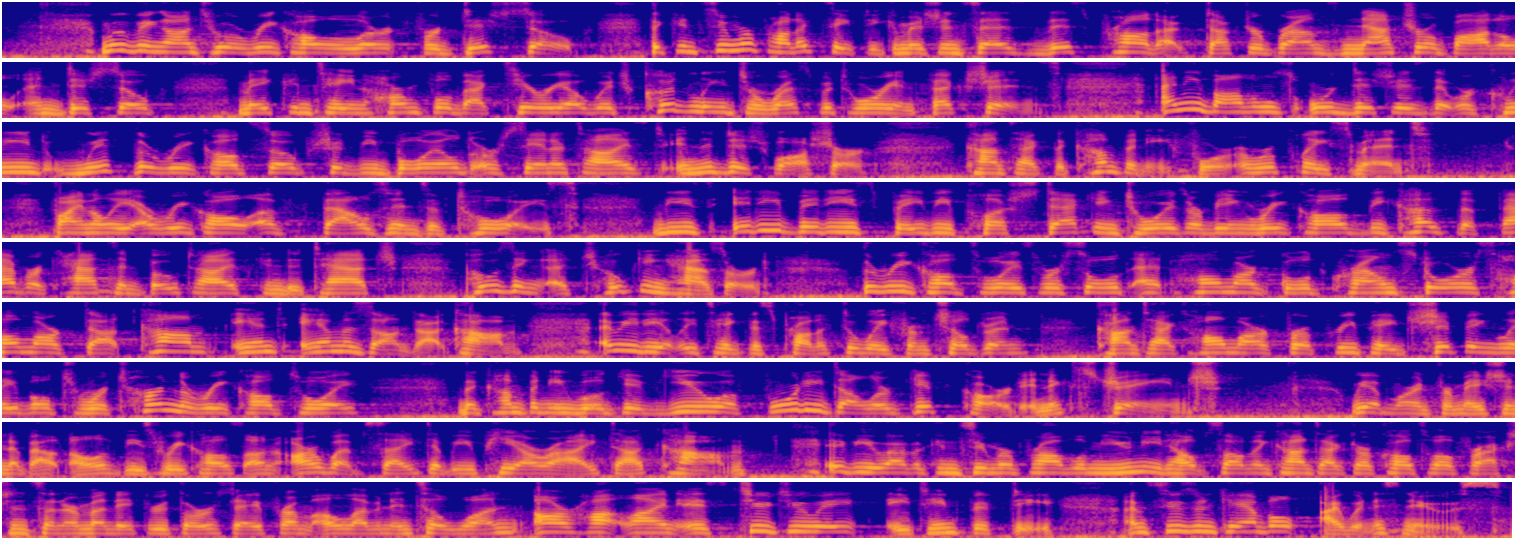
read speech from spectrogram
Moving on to a recall alert for dish soap. The Consumer Product Safety Commission says this product, Dr. Brown's natural bottle and dish soap, may contain harmful bacteria which could lead to respiratory infections. Any bottles or dishes that were cleaned with the recalled soap should be boiled or sanitized in the dishwasher. Contact the company for a replacement. Finally, a recall of thousands of toys. These Itty Bittys baby plush stacking toys are being recalled because the fabric hats and bow ties can detach, posing a choking hazard. The recalled toys were sold at Hallmark Gold Crown stores, Hallmark.com, and Amazon.com. Immediately take this product away from children. Contact Hallmark for a prepaid shipping label to return the recalled toy. The company will give you a $40 gift card in exchange. We have more information about all of these recalls on our website, WPRI.com. If you have a consumer problem you need help solving, contact our Call 12 for Action Center Monday through Thursday from 11 until 1. Our hotline is 228 1850. I'm Susan Campbell, Eyewitness News.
